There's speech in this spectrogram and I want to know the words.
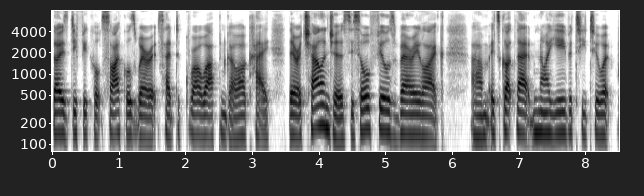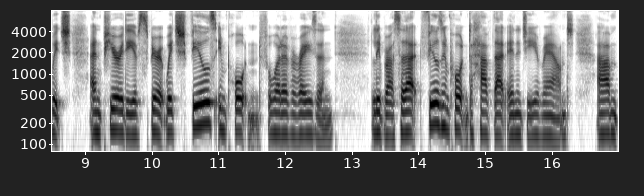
those difficult cycles where it's had to grow up and go, okay, there are challenges. This all feels very like um, it's got that naivety to it, which and purity of spirit, which feels important for whatever reason. Libra. So that feels important to have that energy around. Um,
